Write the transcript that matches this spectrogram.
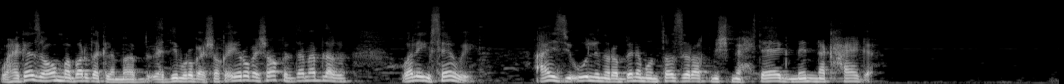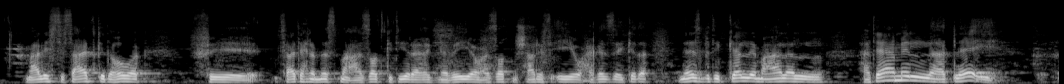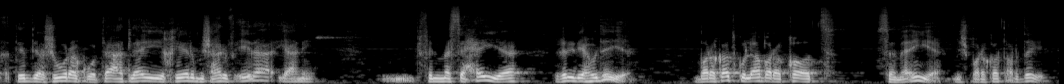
وهكذا هم بردك لما بيقدموا ربع شاقل. إيه ربع شاقل؟ ده مبلغ ولا يساوي. عايز يقول إن ربنا منتظرك مش محتاج منك حاجة. معلش ساعات كده هو في ساعات إحنا بنسمع عظات كتيرة أجنبية وعظات مش عارف إيه وحاجات زي كده. ناس بتتكلم على ال... هتعمل هتلاقي تدي عشورك وبتاع هتلاقي خير مش عارف إيه. لا يعني في المسيحية غير اليهودية. بركات كلها بركات سمائية مش بركات أرضية.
